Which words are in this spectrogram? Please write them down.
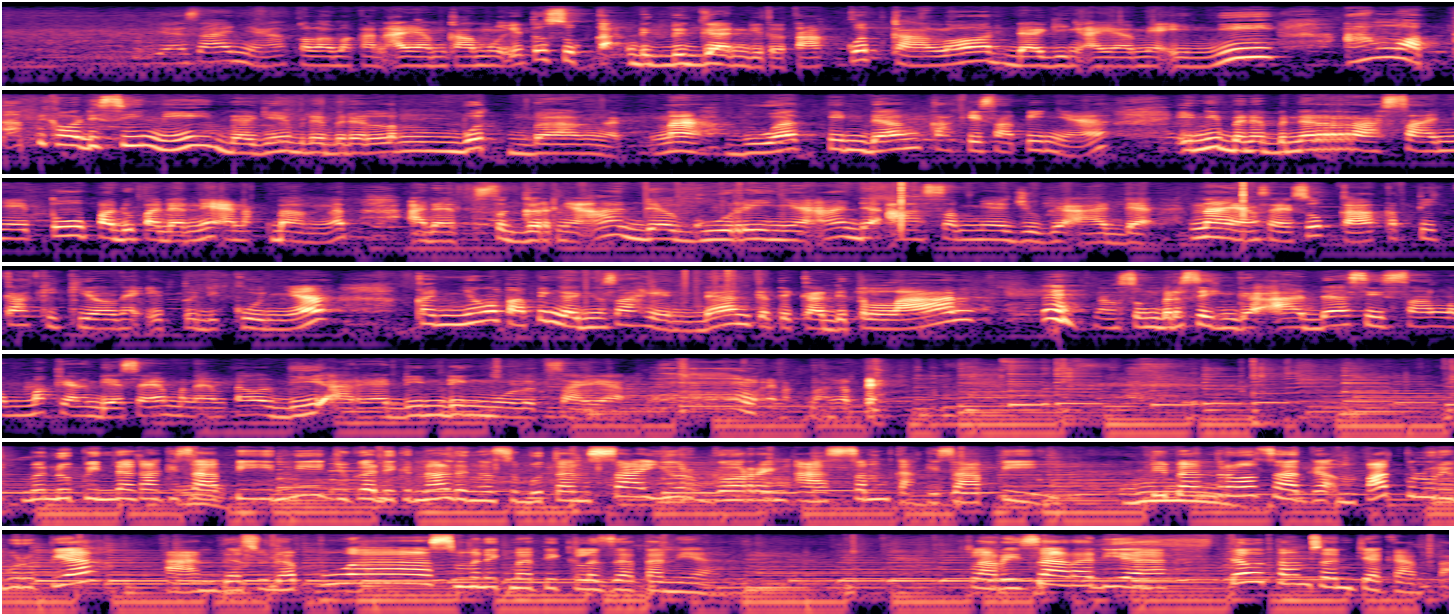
Biasanya kalau makan ayam kampung itu suka deg-degan gitu, takut kalau daging ayamnya ini alot. Tapi kalau di sini dagingnya benar-benar lembut banget. Nah, buat pindang kaki sapinya, ini benar-benar rasanya itu padu padannya enak banget. Ada segernya ada, gurihnya ada, asamnya juga ada. Nah, yang saya suka ketika kikilnya itu dikunyah, kenyal tapi nggak nyusahin. Dan ketika ditelan, hmm, langsung bersih, nggak ada sisa lemak yang biasanya menempel di area dinding mulut saya. Hmm, enak banget deh. Menu pindang kaki sapi ini juga dikenal dengan sebutan sayur goreng asem kaki sapi. Dibanderol seharga Rp40.000, Anda sudah puas menikmati kelezatannya. Clarissa Aradia, Daud Thompson, Jakarta.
